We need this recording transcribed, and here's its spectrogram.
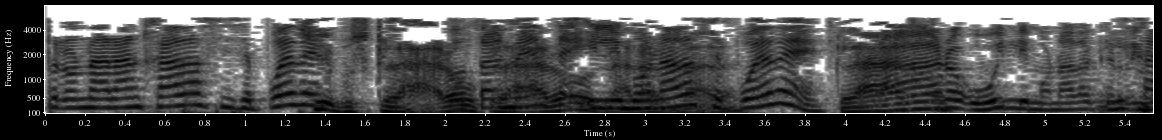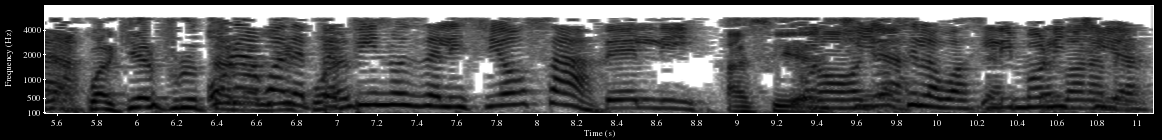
pero naranjada sí se puede. Sí, pues claro, Totalmente. claro, y limonada naranjada. se puede. Claro. Uy, limonada que rica. Mira, cualquier fruta. Un agua de pepino es deliciosa. Deli. Así es. No, chía. yo sí la voy a hacer. Limón y chía.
